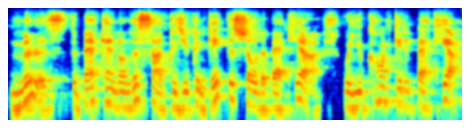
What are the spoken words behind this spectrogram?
mirrors the backhand on this side because you can get this shoulder back here where you can't get it back here.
